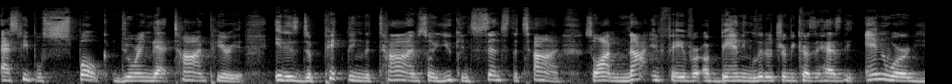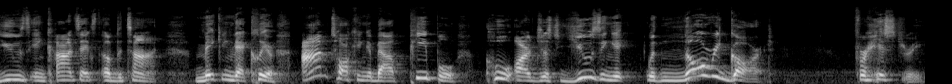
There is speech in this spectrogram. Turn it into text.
as people spoke during that time period. It is depicting the time so you can sense the time. So I'm not in favor of banning literature because it has the N-word used in context of the time. Making that clear. I'm talking about people who are just using it with no regard for history,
